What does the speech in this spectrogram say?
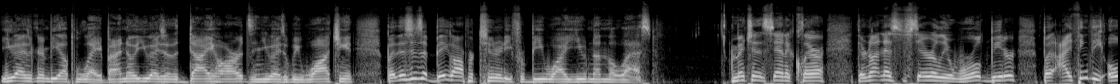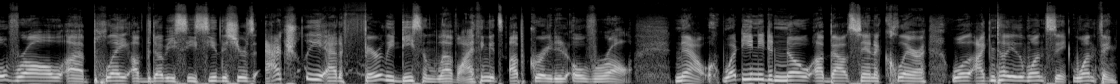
You guys are going to be up late, but I know you guys are the diehards and you guys will be watching it. But this is a big opportunity for BYU nonetheless. I mentioned that Santa Clara, they're not necessarily a world beater, but I think the overall uh, play of the WCC this year is actually at a fairly decent level. I think it's upgraded overall. Now, what do you need to know about Santa Clara? Well, I can tell you the one thing. One thing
